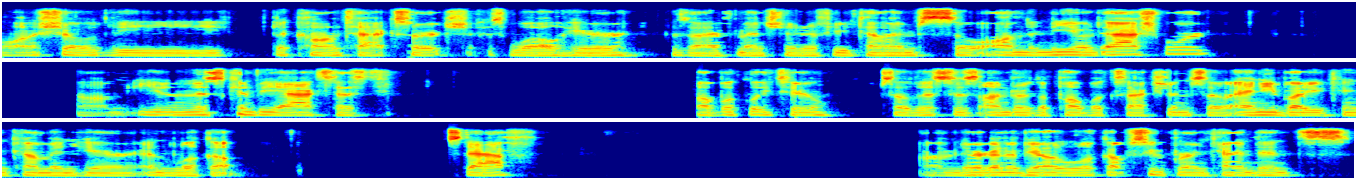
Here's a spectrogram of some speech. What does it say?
Want to show the the contact search as well here because I've mentioned it a few times. So on the Neo dashboard, um, even this can be accessed publicly too. So this is under the public section, so anybody can come in here and look up staff. Um, they're gonna be able to look up superintendents,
